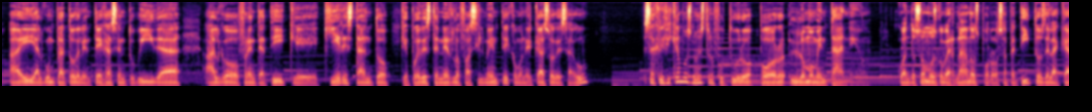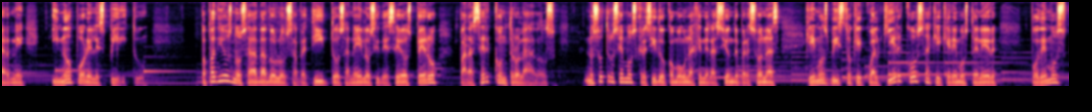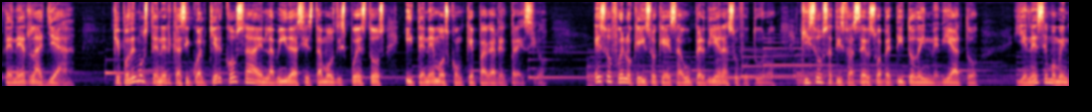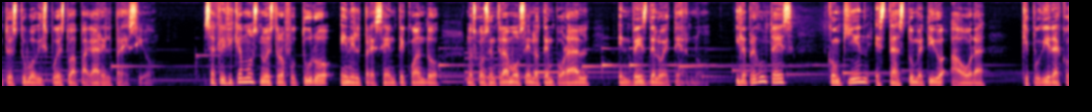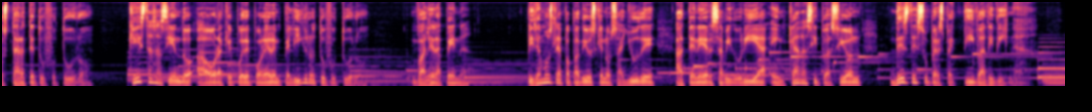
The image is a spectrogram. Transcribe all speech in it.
¿Hay algún plato de lentejas en tu vida, algo frente a ti que quieres tanto que puedes tenerlo fácilmente como en el caso de Saúl? Sacrificamos nuestro futuro por lo momentáneo, cuando somos gobernados por los apetitos de la carne y no por el espíritu. Papá Dios nos ha dado los apetitos, anhelos y deseos, pero para ser controlados. Nosotros hemos crecido como una generación de personas que hemos visto que cualquier cosa que queremos tener, podemos tenerla ya. Que podemos tener casi cualquier cosa en la vida si estamos dispuestos y tenemos con qué pagar el precio. Eso fue lo que hizo que Esaú perdiera su futuro. Quiso satisfacer su apetito de inmediato, y en ese momento estuvo dispuesto a pagar el precio. Sacrificamos nuestro futuro en el presente cuando nos concentramos en lo temporal en vez de lo eterno. Y la pregunta es, ¿con quién estás tú metido ahora que pudiera costarte tu futuro? ¿Qué estás haciendo ahora que puede poner en peligro tu futuro? ¿Vale la pena? Pidámosle a Papá Dios que nos ayude a tener sabiduría en cada situación desde su perspectiva divina.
